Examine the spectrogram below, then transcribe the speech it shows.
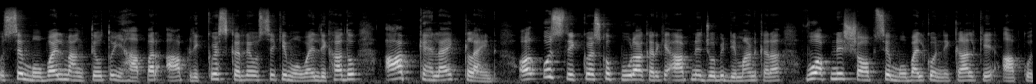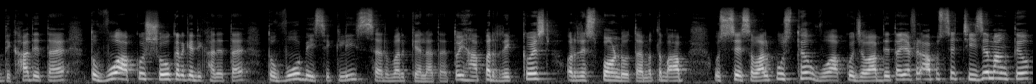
उससे मोबाइल मांगते हो तो यहाँ पर आप रिक्वेस्ट कर रहे हो उससे कि मोबाइल दिखा दो, आप कहलाए क्लाइंट और उस रिक्वेस्ट को पूरा करके आपने जो भी डिमांड करा, वो अपने शॉप से मोबाइल को निकाल के आपको दिखा देता है तो वो आपको शो करके दिखा देता है तो वो बेसिकली सर्वर कहलाता है. तो यहाँ पर रिक्वेस्ट और रिस्पॉन्ड होता है मतलब आप उससे सवाल पूछते हो, वो आपको जवाब देता है, या फिर आप उससे चीज़ें मांगते हो,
